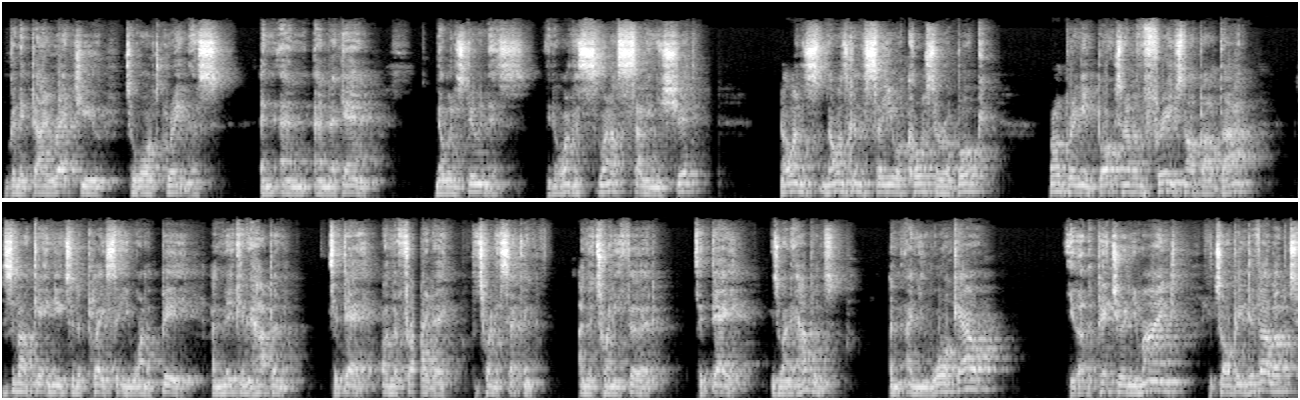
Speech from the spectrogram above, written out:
We're going to direct you towards greatness and, and, and again, Nobody's doing this. You know, we're not selling you shit. No one's no one's going to sell you a course or a book. We're not bringing books and having free. It's not about that. It's about getting you to the place that you want to be and making it happen today on the Friday, the 22nd and the 23rd. Today is when it happens. And, and you walk out, you got the picture in your mind. It's all been developed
